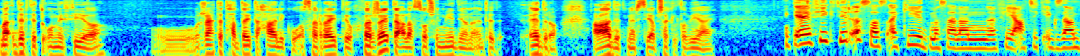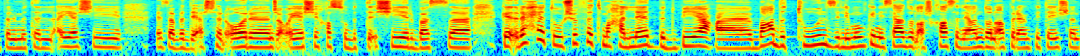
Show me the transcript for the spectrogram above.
ما قدرتي تقومي فيها ورجعتي تحديتي حالك وأصريتي وفرجيتي على ال social media إنه أنت قادرة عم تمارسيها بشكل طبيعي؟ في كتير قصص أكيد. مثلا في أعطيك example مثل أي شيء إذا بدي اشتر اورنج أو أي شيء خاصه بالتقشير. بس رحت وشفت محلات بتبيع بعض ال tools اللي ممكن يساعدوا الأشخاص اللي عندهم upper amputation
